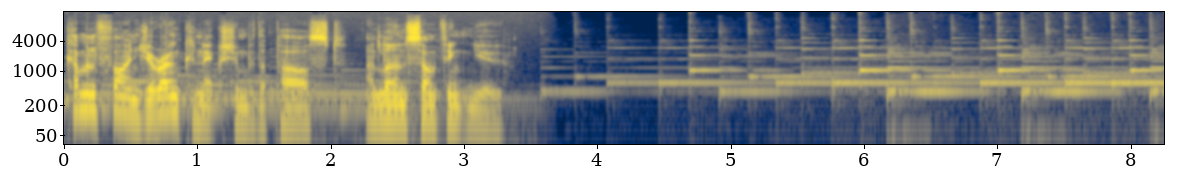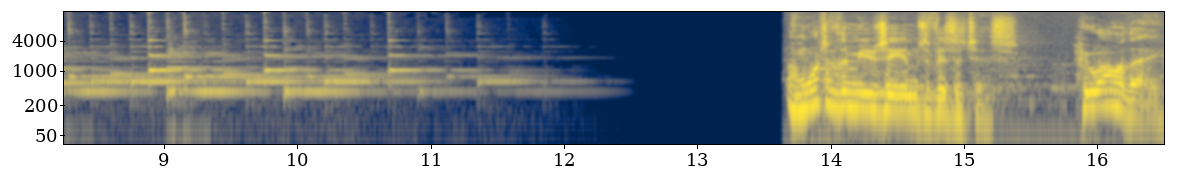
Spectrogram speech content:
Come and find your own connection with the past and learn something new. And what of the museum's visitors? Who are they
